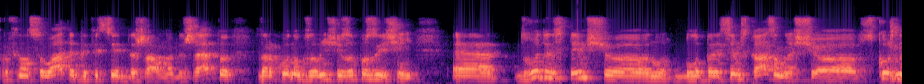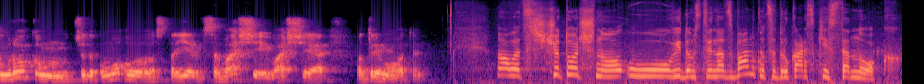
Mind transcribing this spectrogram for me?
профінансувати дефіцит державного бюджету за рахунок зовнішніх запозичень. Е, згоден з тим, що ну було перед цим сказано, що з кожним роком цю допомогу стає все важче і важче отримувати. Ну, але що точно у відомстві Нацбанку це друкарський станок.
